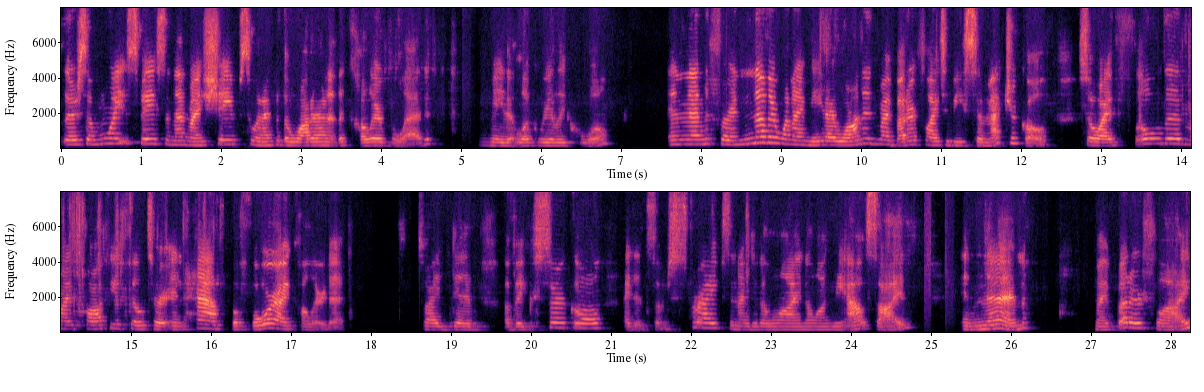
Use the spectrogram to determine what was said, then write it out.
There's some white space and then my shapes, when I put the water on it, the color bled, made it look really cool. And then for another one I made, I wanted my butterfly to be symmetrical. So I folded my coffee filter in half before I colored it. So I did a big circle, I did some stripes, and I did a line along the outside. And then my butterfly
